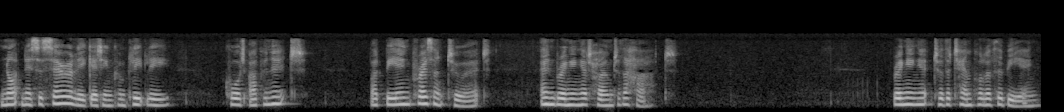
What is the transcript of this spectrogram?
not necessarily getting completely caught up in it, but being present to it and bringing it home to the heart. Bringing it to the temple of the being,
